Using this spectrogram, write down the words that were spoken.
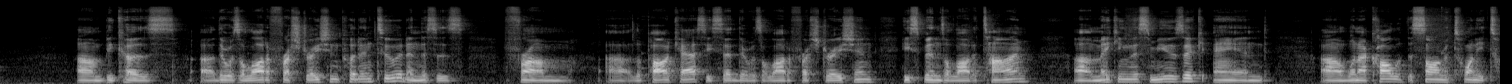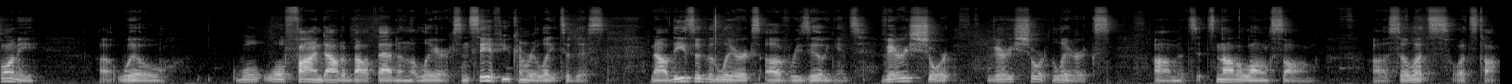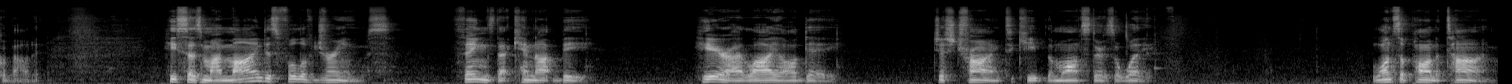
um, because uh, there was a lot of frustration put into it, and this is from uh, the podcast. He said there was a lot of frustration. He spends a lot of time uh, making this music, and uh, when I call it the song of 2020, uh, we'll we'll we'll find out about that in the lyrics and see if you can relate to this. Now, these are the lyrics of Resilience. Very short, very short lyrics. Um, it's it's not a long song, uh, so let's let's talk about it. He says, "My mind is full of dreams, things that cannot be. Here I lie all day, just trying to keep the monsters away. Once upon a time,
